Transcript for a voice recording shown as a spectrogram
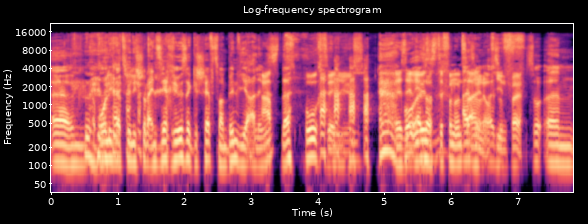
ähm, obwohl ich natürlich schon ein seriöser Geschäftsmann bin, wie ihr alle wisst. Ne? Hochseriös. Der seriöseste also, von uns also, allen auf also, jeden Fall. So, ähm,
